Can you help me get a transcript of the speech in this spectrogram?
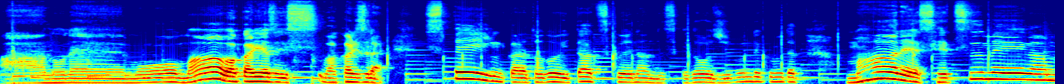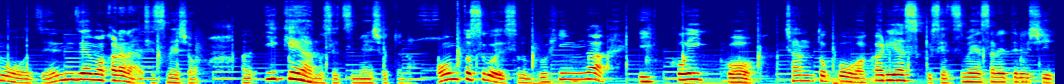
あのね、もう、まあ、わかりやすいです。わかりづらい。スペインから届いた机なんですけど、自分で組み立て、まあね、説明がもう全然わからない、説明書。あの、IKEA の説明書っていうのは本当すごいです。その部品が一個一個ちゃんとこう分かりやすく説明されてるし、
